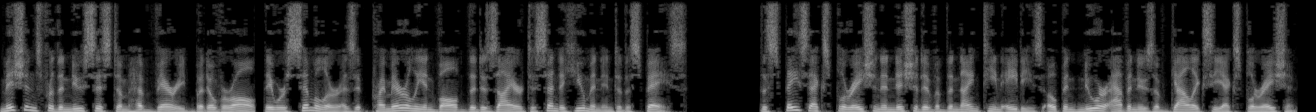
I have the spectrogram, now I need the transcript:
Missions for the new system have varied but overall, they were similar as it primarily involved the desire to send a human into the space. The Space Exploration Initiative of the 1980s opened newer avenues of galaxy exploration.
